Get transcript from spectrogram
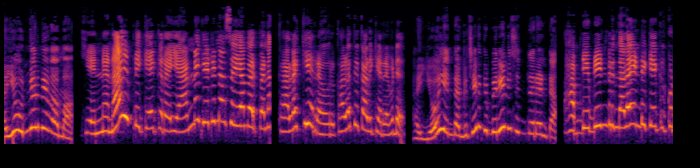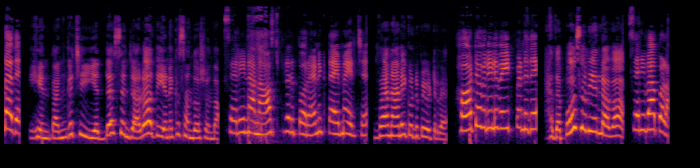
ஐயோ உண்மையாலுமே மாமா என்னன்னா இப்படி கேக்குற? என் அண்ணன் கேட்டு நான் செய்யாம இருப்பேனா? கலக்கிற ஒரு கலக்கு கலக்கிற விடு. ஐயோ என் தங்கச்சி எனக்கு பிரியாணி செஞ்சு தரேன்ட்டா. அப்படி இப்படின்னு இருந்தாலும் என்கிட்ட கேட்க கூடாது. என் தங்கச்சி எதை செஞ்சாலும் அது எனக்கு சந்தோஷம் தான் சரி நான் ஹாஸ்பிட்டல் போறேன். எனக்கு டைம் ஆயிடுச்சு. வா நானே கொண்டு போய் விட்டுறேன். ஆட்டோ வெளியில வெயிட் பண்ணுதே. அத போ சொல்லிடலாம் வா. சரி வா போலாம்.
